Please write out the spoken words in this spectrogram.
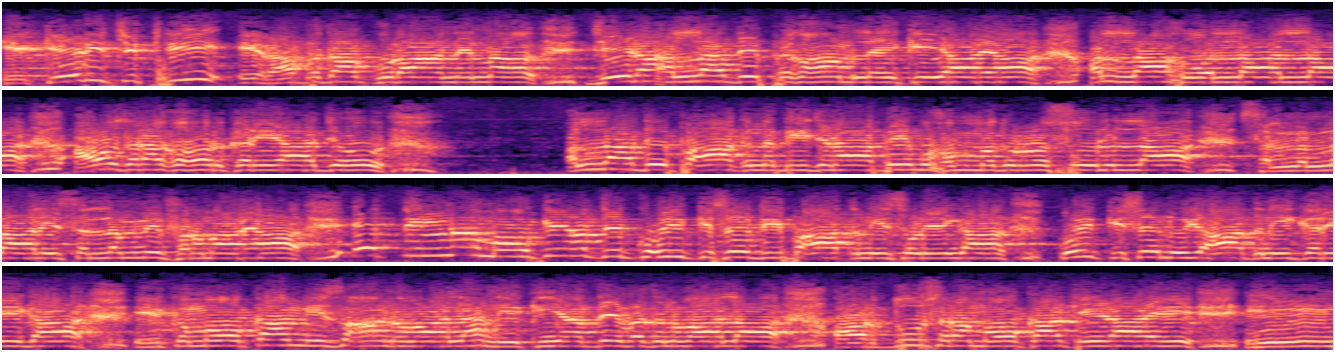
یہ کیڑی چٹھی اے رب دا قرآن ہے نا جیڑا اللہ دے پیغام لے کے آیا اللہ اللہ اللہ آؤ ذرا غور کرے آ جو اللہ دے پاک نبی جناب محمد الرسول اللہ صلی اللہ علیہ وسلم نے فرمایا، اے تین موقع تے کوئی کسے دی بات نہیں سنے گا، کوئی کسے نو یاد نہیں کرے گا۔ ایک موقع میزان والا، نیکیاں دے وزن والا، اور دوسرا موقع کیڑا ہے؟ ان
